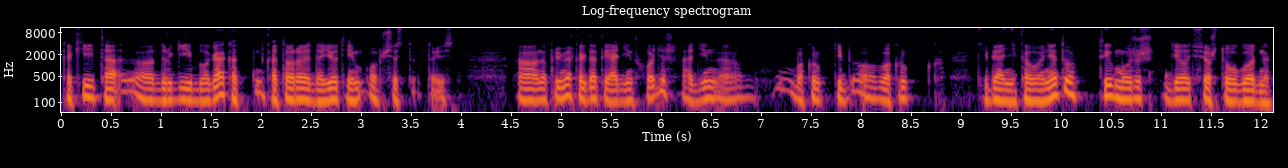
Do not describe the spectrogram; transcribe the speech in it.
какие-то э, другие блага, которые дает им общество. То есть, э, например, когда ты один ходишь, один вокруг тебя, вокруг тебя никого нету, ты можешь делать все, что угодно.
